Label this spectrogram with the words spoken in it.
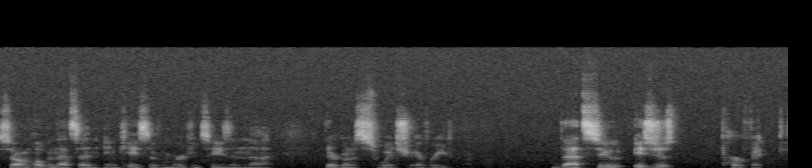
so I'm hoping that's an in case of emergencies and not they're gonna switch every. That suit is just perfect.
